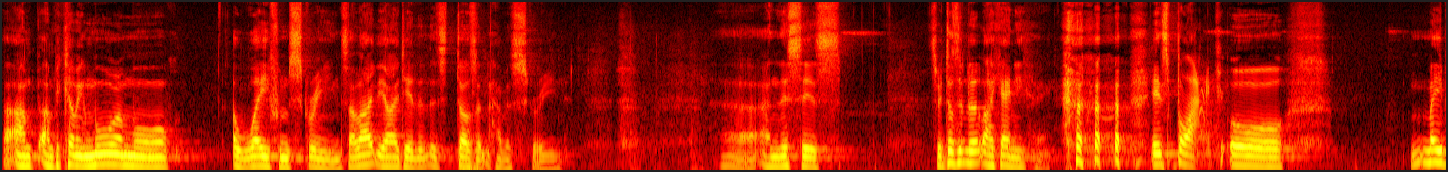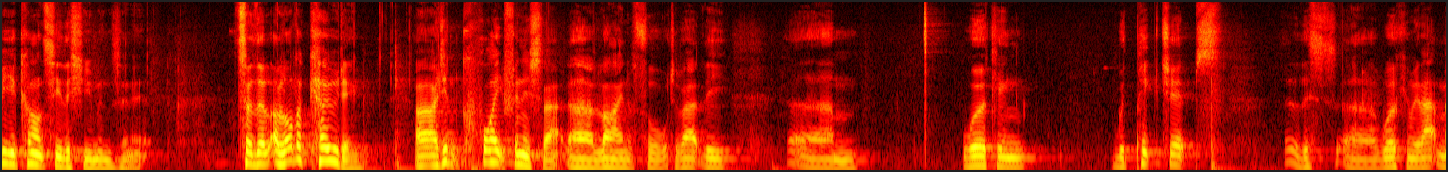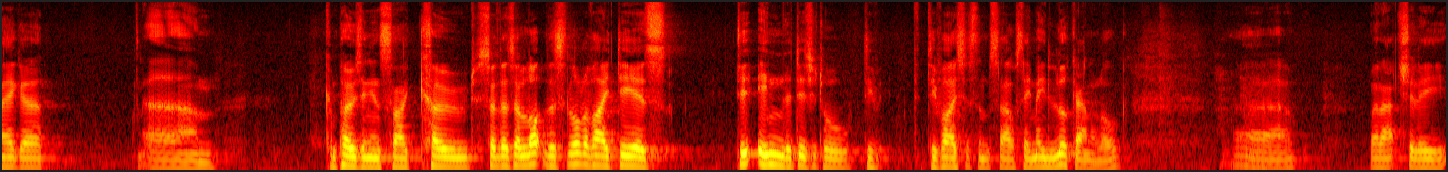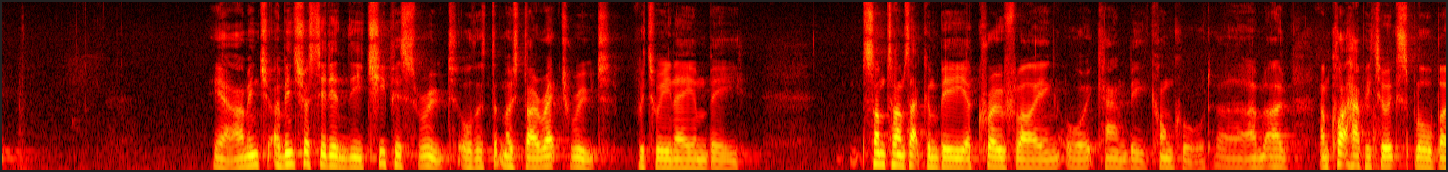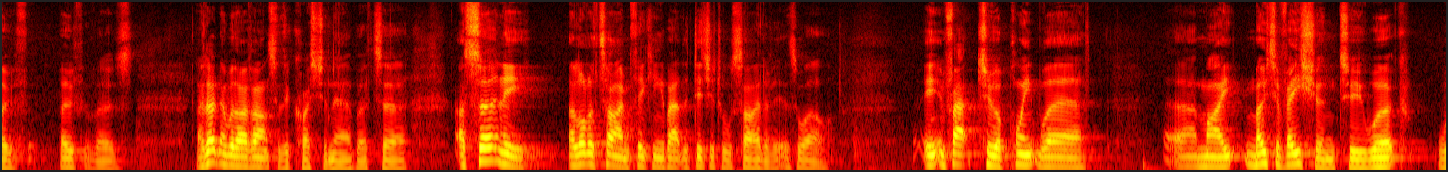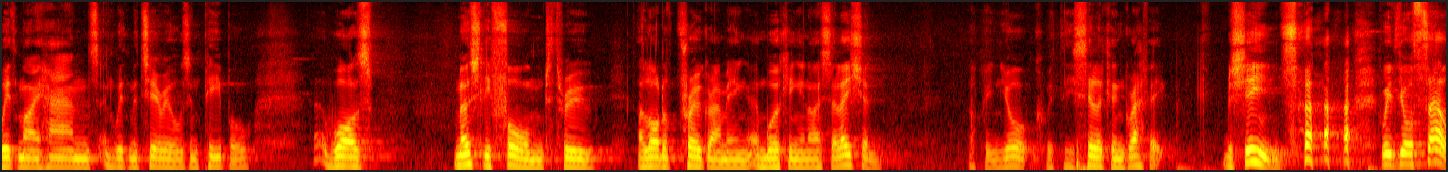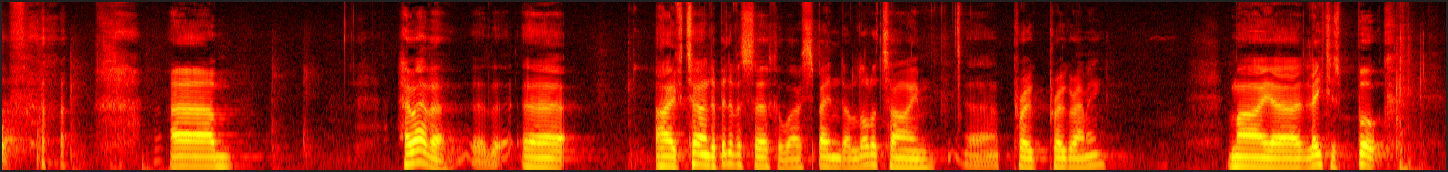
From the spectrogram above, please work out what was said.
I'm, I'm becoming more and more away from screens. I like the idea that this doesn't have a screen. Uh, and this is so it doesn't look like anything. it's black, or maybe you can't see the humans in it. So the, a lot of coding. Uh, I didn't quite finish that uh, line of thought about the um, working with PIC chips, this uh, working with Atmega, um, composing inside code. So there's a lot. There's a lot of ideas in the digital devices themselves. They may look analog, uh, but actually, yeah, I'm, in, I'm interested in the cheapest route or the, the most direct route between A and B. Sometimes that can be a crow flying or it can be Concorde. Uh, I'm, I'm quite happy to explore both, both of those. I don't know whether I've answered the question there, but uh, I certainly a lot of time thinking about the digital side of it as well in fact, to a point where uh, my motivation to work with my hands and with materials and people was mostly formed through a lot of programming and working in isolation up in York with the silicon graphic machines, with yourself. um, however, uh, uh I've turned a bit of a circle where I spend a lot of time uh, pro programming. My uh, latest book,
